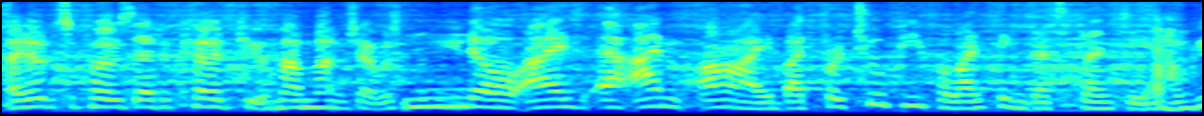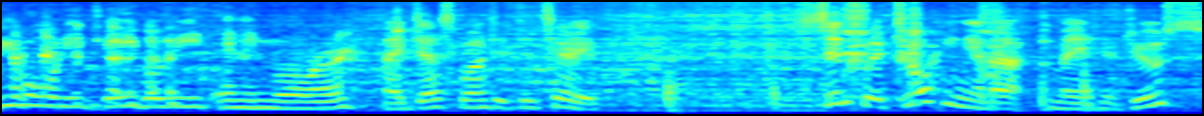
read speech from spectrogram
I don't suppose that occurred to you how much I was putting in. No, I, I'm I, but for two people, I think that's plenty, and we won't eat, be able to eat anymore. I just wanted to tell you. Since we're talking about tomato juice,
